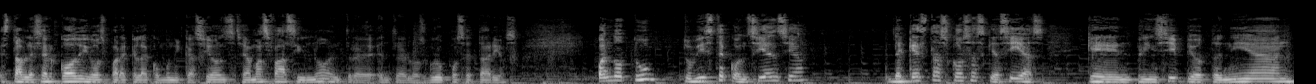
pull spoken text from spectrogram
establecer códigos para que la comunicación sea más fácil, ¿no? Entre, entre los grupos etarios. Cuando tú tuviste conciencia de que estas cosas que hacías, que en principio tenían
